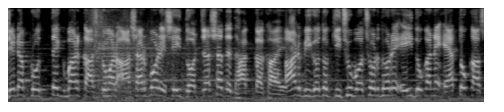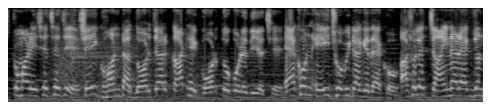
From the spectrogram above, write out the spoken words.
যেটা প্রত্যেকবার কাস্টমার আসার পরে সেই দরজার সাথে ধাক্কা খায়। আর বিগত কিছু বছর ধরে এই দোকানে এত কাস্টমার এসেছে যে সেই ঘণ্টা দরজার কাঠে গর্ত করে দিয়েছে। এখন এই ছবিটাকে দেখো, আসলে চাইনার একজন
